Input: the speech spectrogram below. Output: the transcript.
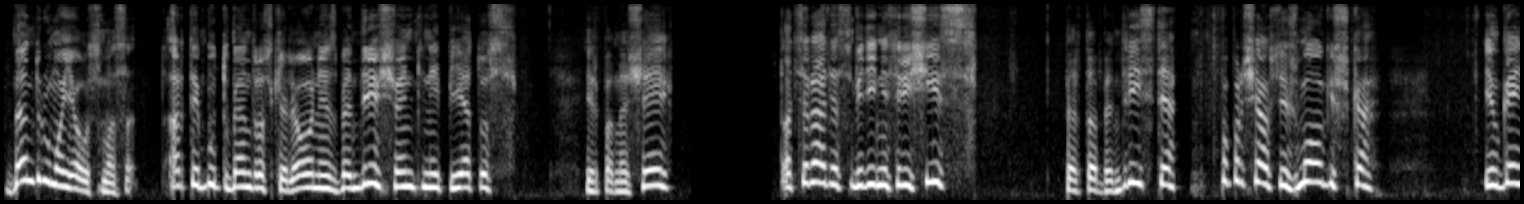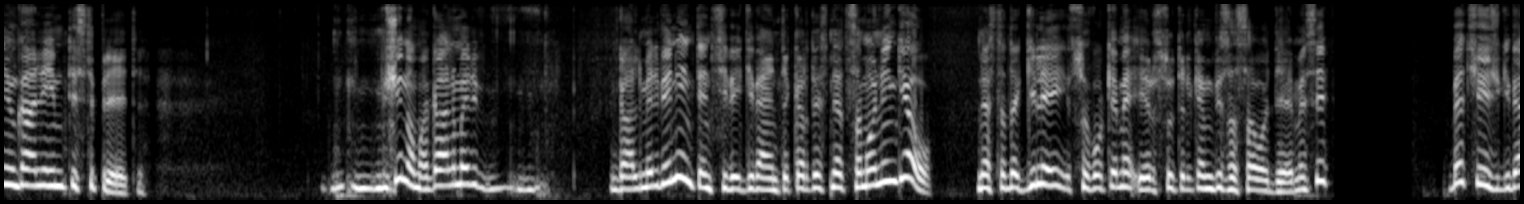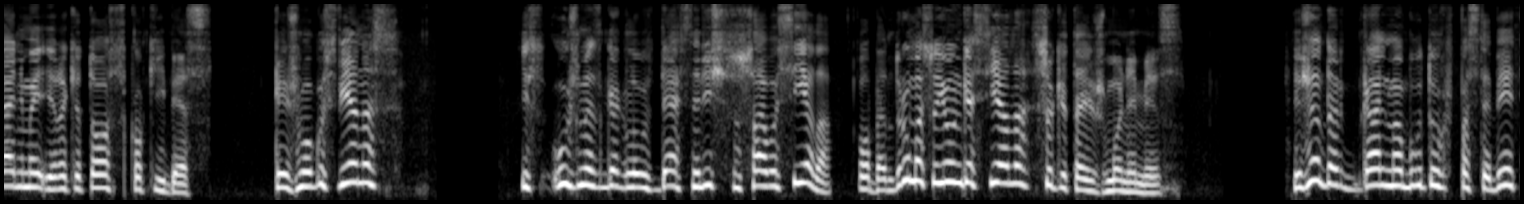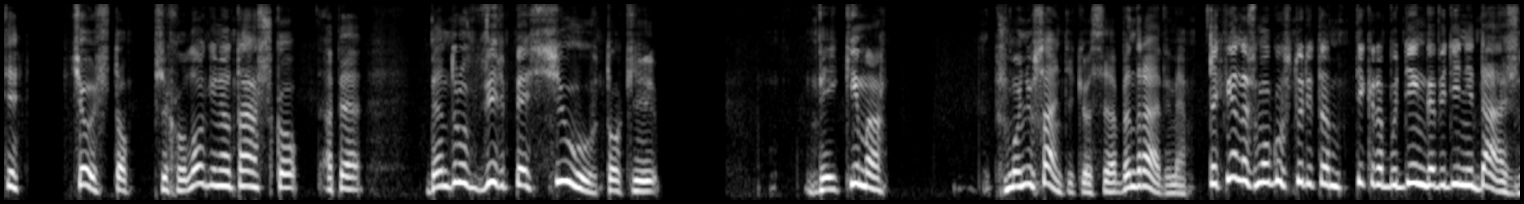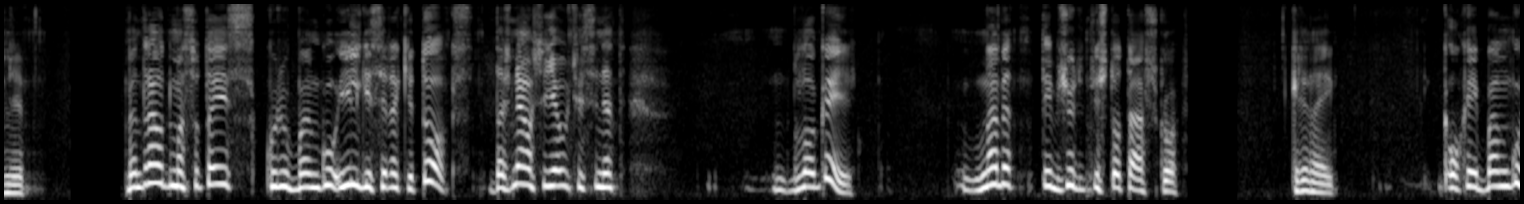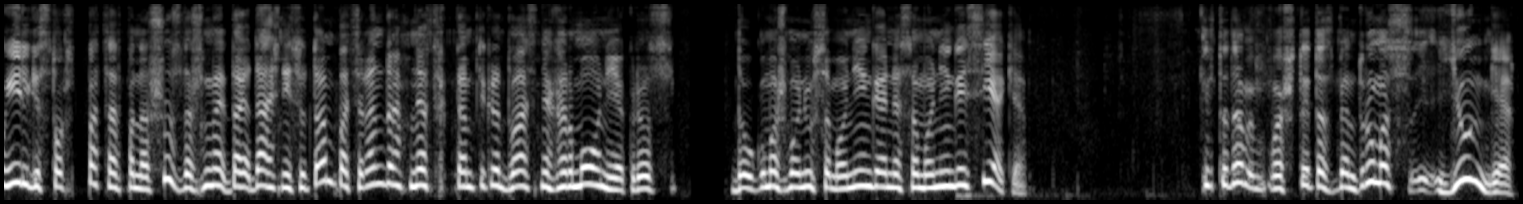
Bendrumo jausmas, ar tai būtų bendros kelionės, bendri šventiniai pietus ir panašiai. Atsiradęs vidinis ryšys per tą bendrystę, paprasčiausiai žmogiška, ilgainiui gali imti stiprėti. Žinoma, galima ir, galime ir vieni intensyviai gyventi, kartais net samoningiau, nes tada giliai suvokiame ir sutelkiam visą savo dėmesį, bet šie išgyvenimai yra kitos kokybės. Kai žmogus vienas, jis užmesga glausdesnį ryšį su savo siela, o bendrumas sujungia sielą su kitais žmonėmis. Ir žinot, dar galima būtų pastebėti, čia iš to psichologinio taško, apie bendrų virpesių tokį veikimą žmonių santykiuose, bendravime. Kiekvienas žmogus turi tam tikrą būdingą vidinį dažnį. Bendraudamas su tais, kurių bangų ilgis yra kitoks, dažniausiai jaučiasi net blogai. Na, bet taip žiūrint iš to taško, grinai O kai bangų ilgis toks pat ar panašus, dažnai, da, dažnai sutampa, atsiranda net tam tikra dvasinė harmonija, kurios dauguma žmonių samoningai ar nesamoningai siekia. Ir tada va štai tas bendrumas jungia.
